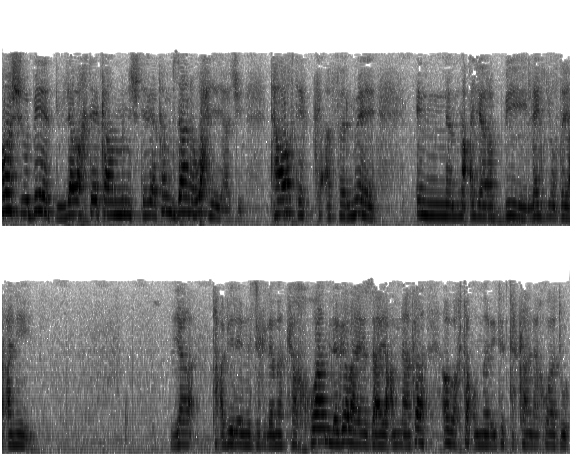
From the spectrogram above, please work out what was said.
هۆش بێت لە وەختێکا من شتێکەکەم بزانە وحی یاچی تا وەختێک کە ئەفەرموێ إن معي ربي لن يضيعني. یا تعبیری نزیک لەمە کە خوام لەگەڵایە زای ئەمناکە ئەو وەختە عمەریت تەکان ئەخوات و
